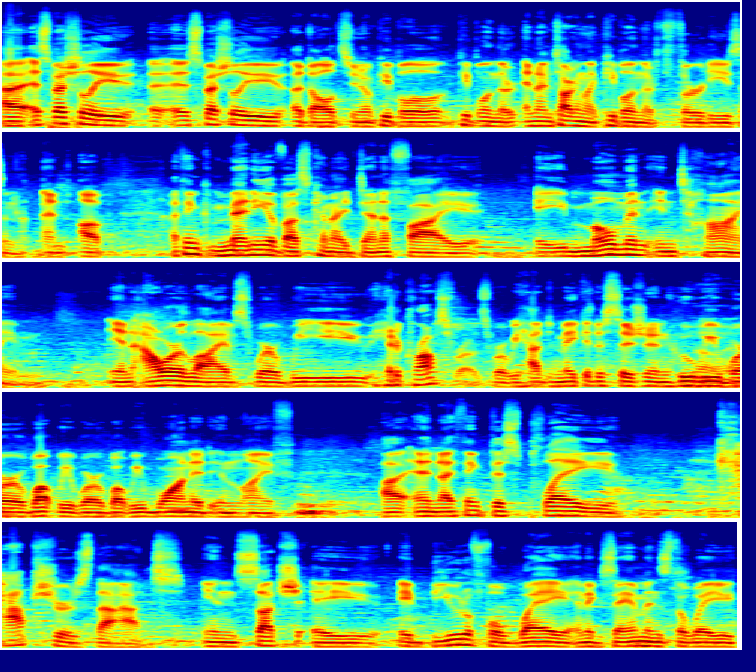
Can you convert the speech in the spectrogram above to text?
uh, especially especially adults, you know, people people in their and I'm talking like people in their 30s and, and up. I think many of us can identify a moment in time in our lives where we hit a crossroads, where we had to make a decision who we were, what we were, what we wanted in life. Uh, and I think this play captures that in such a, a beautiful way and examines the way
